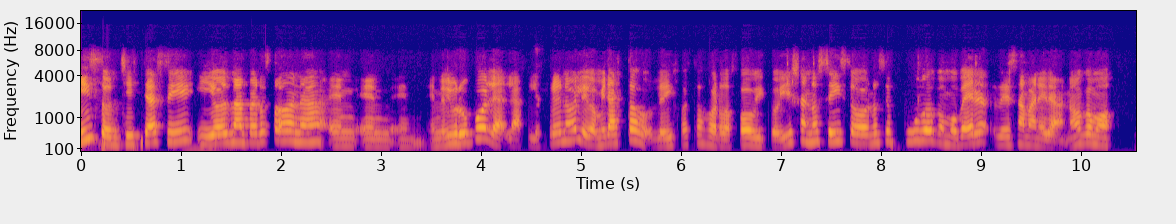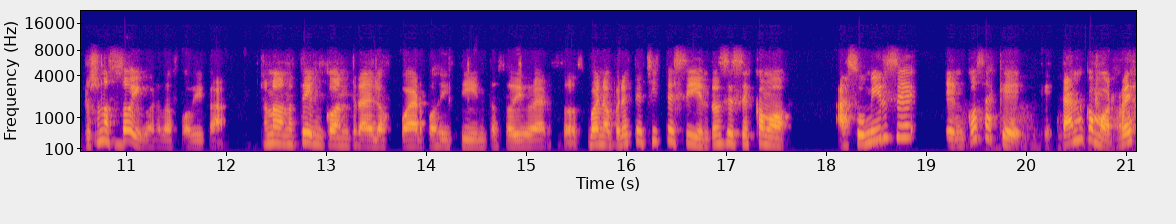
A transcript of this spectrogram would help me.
hizo un chiste así y una persona en, el grupo la, le frenó y le digo, mira, esto, le dijo, esto es gordofóbico. Y ella no se hizo, no se pudo como ver de esa manera, ¿no? Como, pero yo no soy gordofóbica. Yo no, no estoy en contra de los cuerpos distintos o diversos. Bueno, pero este chiste sí, entonces es como, asumirse en cosas que, están como re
